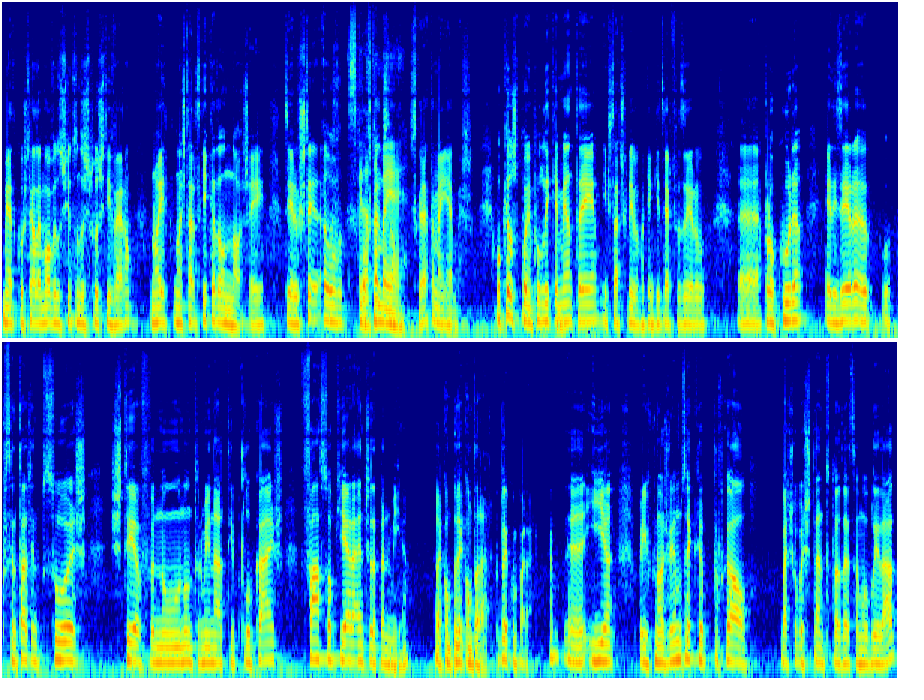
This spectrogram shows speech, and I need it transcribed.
mede com os telemóveis os sítios onde as pessoas estiveram, não é, não é estar a seguir cada um de nós, é dizer, os te, se calhar também é. Se calhar também é, mas o que eles põem publicamente é, e está disponível para quem quiser fazer o, a procura, é dizer a, a porcentagem de pessoas esteve num, num determinado tipo de locais face ao que era antes da pandemia. Para poder comparar. Para poder comparar. Eh, e, e o que nós vemos é que Portugal baixou bastante toda essa mobilidade,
